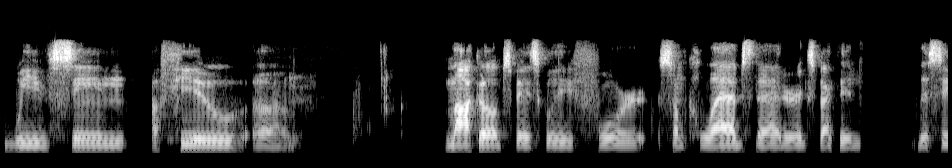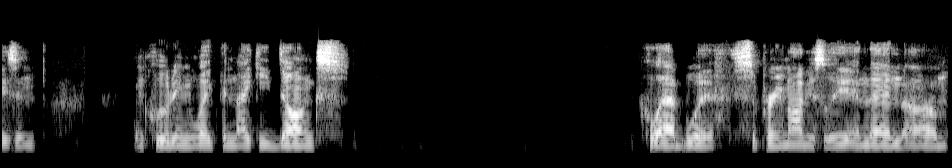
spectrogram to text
We've seen a few um, mock ups basically for some collabs that are expected this season including like the Nike Dunks collab with Supreme, obviously, and then um,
